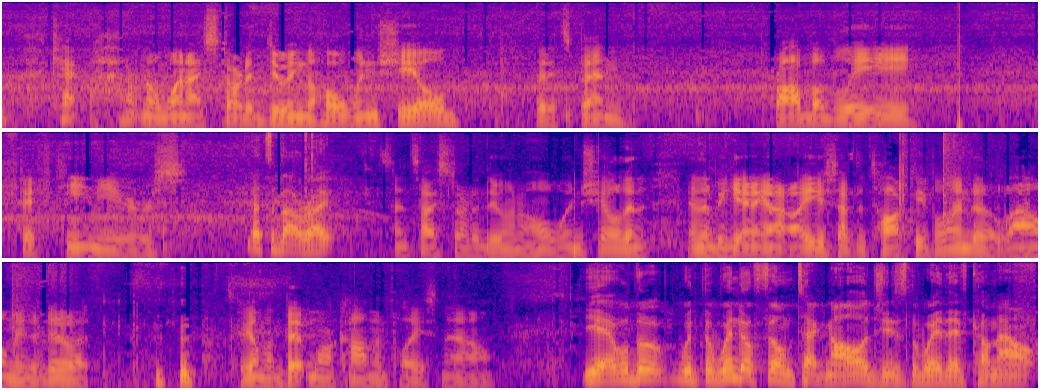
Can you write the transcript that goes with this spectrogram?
I can't. I don't know when I started doing the whole windshield, but it's been probably 15 years That's about right. since I started doing a whole windshield. And in the beginning, I, I used to have to talk people into allowing me to do it. it's become a bit more commonplace now. Yeah, well, the, with the window film technologies, the way they've come out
